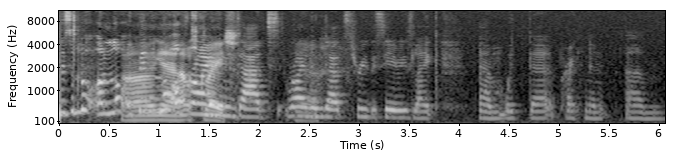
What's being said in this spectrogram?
there's a lot a lot Oh, been a yeah, lot of Ryan great. and dads Ryan Yeah. and dads through the series like um with the pregnant um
